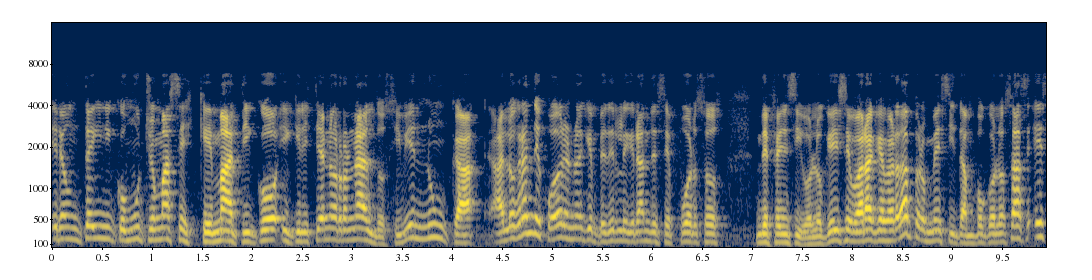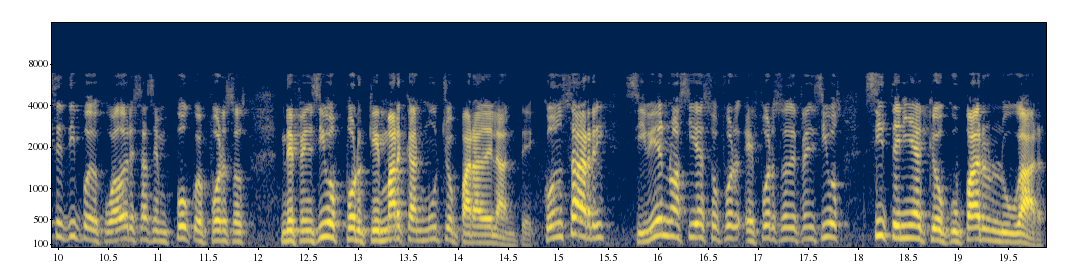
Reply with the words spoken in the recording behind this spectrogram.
era un técnico mucho más esquemático y Cristiano Ronaldo, si bien nunca, a los grandes jugadores no hay que pedirle grandes esfuerzos defensivos. Lo que dice Barak es verdad, pero Messi tampoco los hace. Ese tipo de jugadores hacen poco esfuerzos defensivos porque marcan mucho para adelante. Con Sarri, si bien no hacía esos esfuerzos defensivos, sí tenía que ocupar un lugar.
